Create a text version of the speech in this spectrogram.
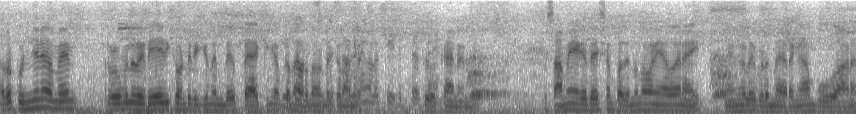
അപ്പോൾ കുഞ്ഞിനും അമ്മയും റൂമിൽ റെഡി ആയിക്കൊണ്ടിരിക്കുന്നുണ്ട്. പാക്കിംഗ് ഒക്കെ നടന്നുകൊണ്ടിരിക്കുന്നുണ്ട്. തീർക്കാനുണ്ട് സമയം ഏകദേശം പതിനൊന്ന് മണിയാവാനായി. ഞങ്ങൾ ഇവിടുന്ന് ഇറങ്ങാൻ പോവാണ്.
